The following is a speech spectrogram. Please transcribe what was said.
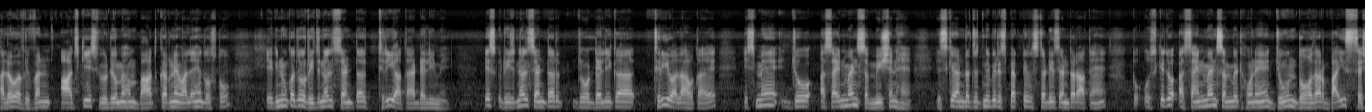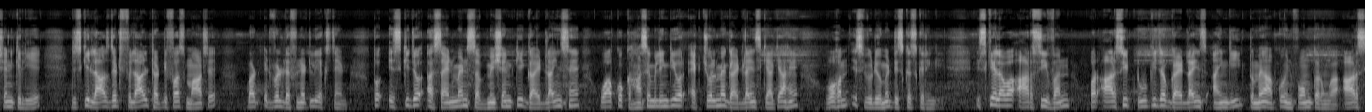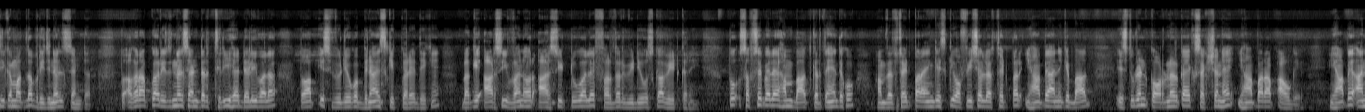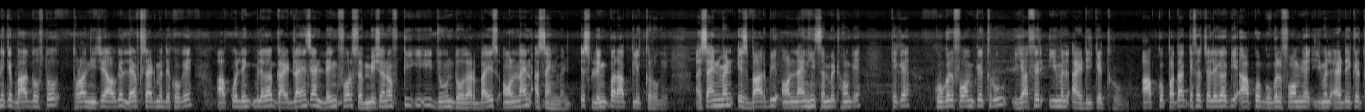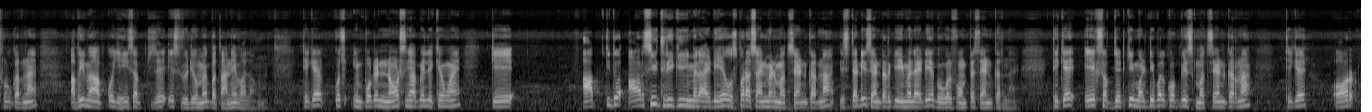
Hello everyone, आज की इस वीडियो में हम बात करने वाले हैं दोस्तों, इग्नू का जो रीजनल सेंटर थ्री आता है दिल्ली में। इस रीजनल सेंटर जो दिल्ली का थ्री वाला होता है, इसमें जो असाइनमेंट सबमिशन है, इसके अंडर जितने भी रिस्पेक्टिव स्टडी सेंटर आते हैं तो उसके जो असाइनमेंट सबमिट होने हैं जून 2022 सेशन के लिए, जिसकी लास्ट डेट फ़िलहाल थर्टी मार्च है but it will definitely extend. तो इसकी जो असाइनमेंट, सबमिशन की गाइडलाइंस हैं, वो आपको कहाँ से मिलेंगी और एक्चुअल में गाइडलाइंस क्या क्या हैं, वो हम इस वीडियो में डिस्कस करेंगे। इसके अलावा आर सी वन और आर सी टू की जब गाइडलाइंस आएँगी तो मैं आपको इन्फॉर्म करूँगा। आर सी का मतलब रीजनल सेंटर तो अगर आपका रीजनल सेंटर थ्री है दिल्ली वाला तो आप इस वीडियो को बिना स्किप करें देखें। बाकी आर सी वन और आर सी टू वाले फर्दर वीडियोज़ का वेट करें। तो सबसे पहले हम बात करते हैं, देखो हम वेबसाइट पर आएँगे, इसकी ऑफिशियल वेबसाइट पर। यहाँ पे आने के बाद स्टूडेंट कॉर्नर का एक सेक्शन है, यहाँ पर आप आओगे। यहाँ पे आने के बाद दोस्तों, थोड़ा नीचे आओगे लेफ़्ट साइड में देखोगे, आपको लिंक मिलेगा guidelines and link for submission of TEE June 2022 online assignment इस लिंक पर आप क्लिक करोगे। असाइनमेंट इस बार भी ऑनलाइन ही सबमिट होंगे, ठीक है? गूगल फॉर्म के थ्रू या फिर ईमेल आईडी के थ्रू आपको पता कैसे चलेगा कि आपको गूगल फॉर्म या ईमेल आईडी के थ्रू करना है? अभी मैं आपको यही सब चीज़ें इस वीडियो में बताने वाला हूँ। ठीक है? कुछ इंपॉर्टेंट नोट्स यहाँ पे लिखे हुए हैं कि आपकी जो आर सी थ्री की ईमेल आईडी है, उस पर असाइनमेंट मत सेंड करना। स्टडी सेंटर की ईमेल आईडी या गूगल फॉर्म पे सेंड करना है। ठीक है? एक सब्जेक्ट की मल्टीपल कॉपीज़ मत सेंड करना। ठीक है? और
